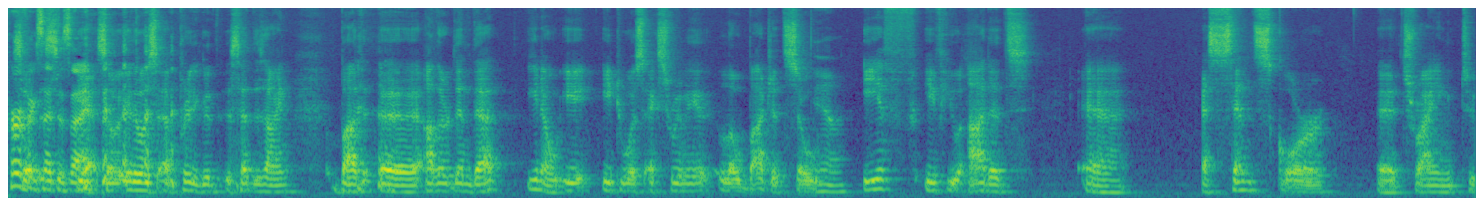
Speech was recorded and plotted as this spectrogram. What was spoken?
perfect So- set so- design. Yeah, so it was a pretty good set design, but uh, other than that, you know, it, it was extremely low budget. So yeah. if if you added uh, a synth score uh, trying to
